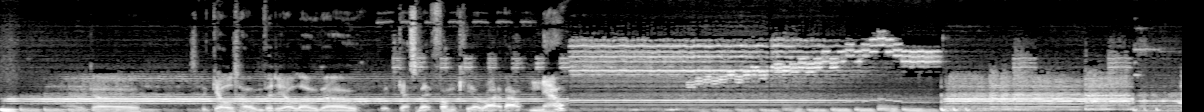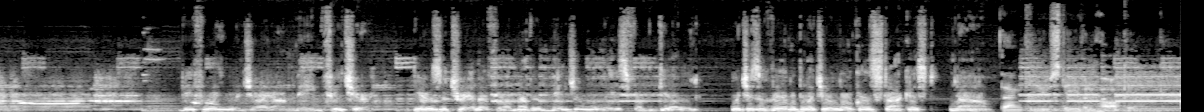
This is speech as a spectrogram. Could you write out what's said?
There we go. It's the Guild Home video logo, which gets a bit funkier right about now. Before you enjoy our main feature, here's a trailer for another major release from Guild, which is available at your local stockist now. Thank you, Stephen Hawking.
